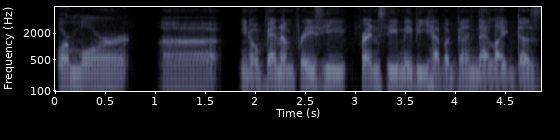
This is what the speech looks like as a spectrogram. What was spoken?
or more uh you know venom frenzy frenzy maybe you have a gun that like does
